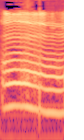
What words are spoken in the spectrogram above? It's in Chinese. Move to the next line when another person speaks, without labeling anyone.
嗯。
